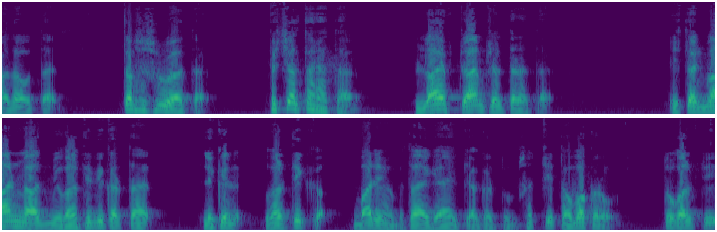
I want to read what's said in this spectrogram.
پیدا ہوتا ہے تب سے شروع ہو جاتا ہے پھر چلتا رہتا ہے لائف ٹائم چلتا رہتا ہے اس ترجمان میں آدمی غلطی بھی کرتا ہے لیکن غلطی کے بارے میں بتایا گیا ہے کہ اگر تم سچی توبہ کرو تو غلطی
